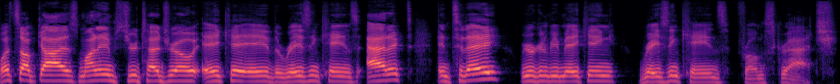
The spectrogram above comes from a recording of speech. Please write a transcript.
What's up, guys? My name's Drew Tedrow, aka the Raising Cane's Addict, and today we are going to be making Raising Cane's from scratch.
